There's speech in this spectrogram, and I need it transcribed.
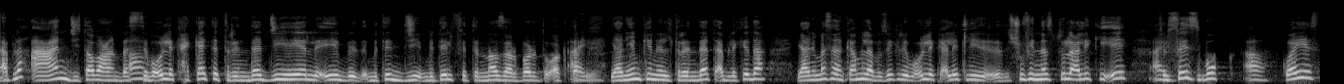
قبلها؟ عندي طبعا بس آه. آه. بقول لك حكاية الترندات دي هي اللي إيه بت- بتدي بتلفت النظر برضو أكتر. أيوة. يعني يمكن الترندات قبل كده يعني مثلا كاملة أبو ذكري بقول لك قالت لي شوفي الناس بتقول عليكي إيه؟ أيوة. في الفيسبوك. آه. كويس؟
